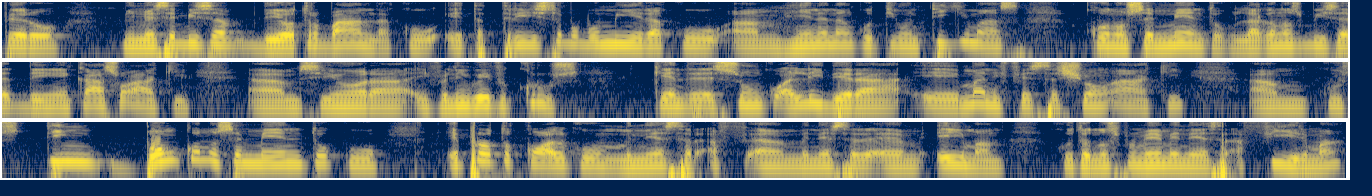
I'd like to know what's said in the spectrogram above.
pero mi me bisa de outra banda que está triste para mira que um, gente não tem mais conhecimento, que nos bisa de caso aqui, um, senhora Evelyn Wave Cruz, que é a liderar a manifestação aqui, um, que tem bom conhecimento com o protocolo que o ministro, uh, ministro um, Eyman, que o nosso primeiro-ministro afirma,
